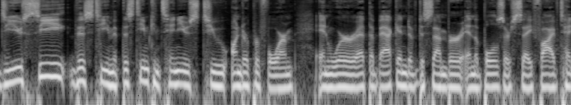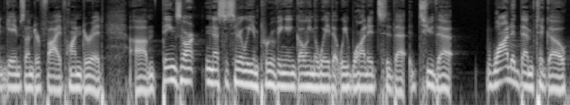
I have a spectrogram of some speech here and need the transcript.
do you see this team if this team continues to underperform and we're at the back end of december and the bulls are say five ten games under 500 um, things aren't necessarily improving and going the way that we wanted to that to that wanted them to go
